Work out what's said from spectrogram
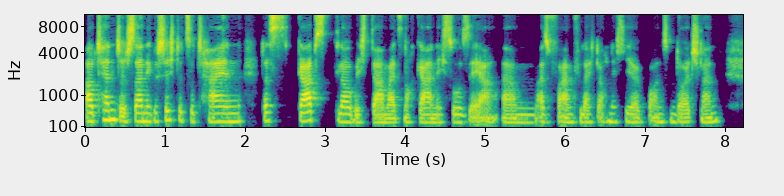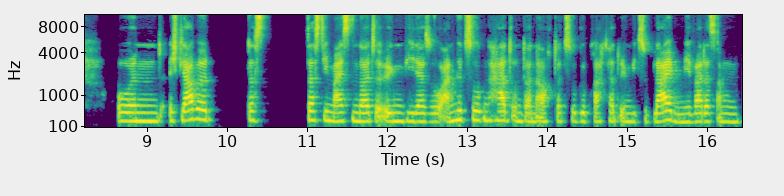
authentisch seine Geschichte zu teilen, das gab es, glaube ich, damals noch gar nicht so sehr. Ähm, also vor allem vielleicht auch nicht hier bei uns in Deutschland. Und ich glaube, dass das die meisten Leute irgendwie da so angezogen hat und dann auch dazu gebracht hat, irgendwie zu bleiben. Mir war das am,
